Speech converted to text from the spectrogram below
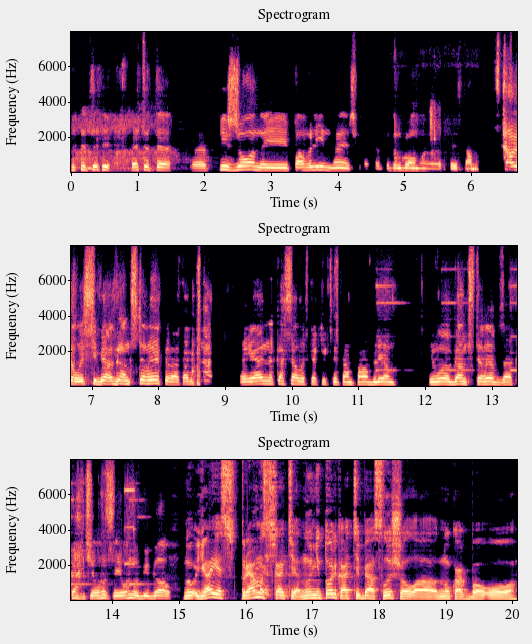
этот пижон и павлин, знаешь, по-другому, то есть там строил из себя гангстер-рэпера, когда реально касалось каких-то там проблем – его гангстер-рэп заканчивался, и он убегал. Ну, я, если прямо Конечно. сказать, ну, не только от тебя слышал, а, ну, как бы о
